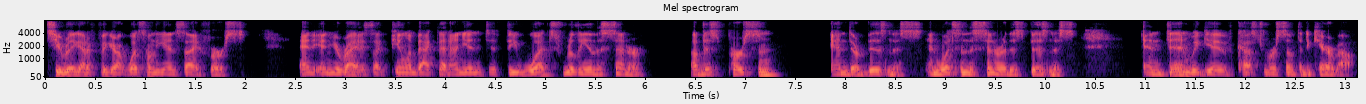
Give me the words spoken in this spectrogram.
so you really got to figure out what's on the inside first. And and you're right, it's like peeling back that onion to see what's really in the center of this person and their business and what's in the center of this business. And then we give customers something to care about.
